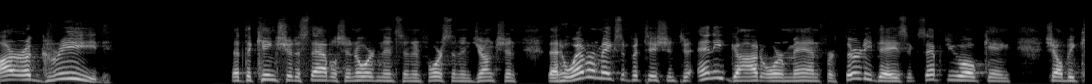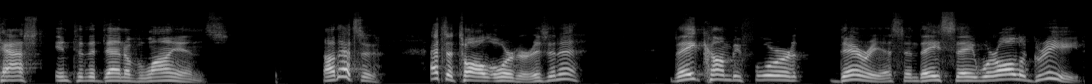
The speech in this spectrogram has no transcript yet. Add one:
are agreed that the king should establish an ordinance and enforce an injunction that whoever makes a petition to any god or man for 30 days, except you, O king, shall be cast into the den of lions. Now that's a that's a tall order, isn't it? They come before Darius and they say, We're all agreed.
